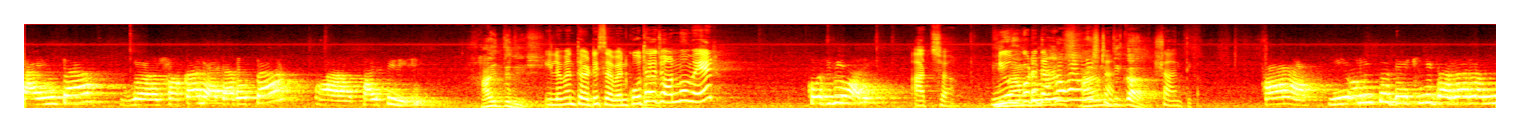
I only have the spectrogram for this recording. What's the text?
টাইমটা সকাল এগারোটা সাঁত্রিশ কোথায় জন্ম মেয়ের? কোচবিহারে। আচ্ছা। নিয়ম করে দেখা হয় অনুষ্ঠান শান্তিকা হ্যাঁ নিয়মিত দেখি দাদার আমি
